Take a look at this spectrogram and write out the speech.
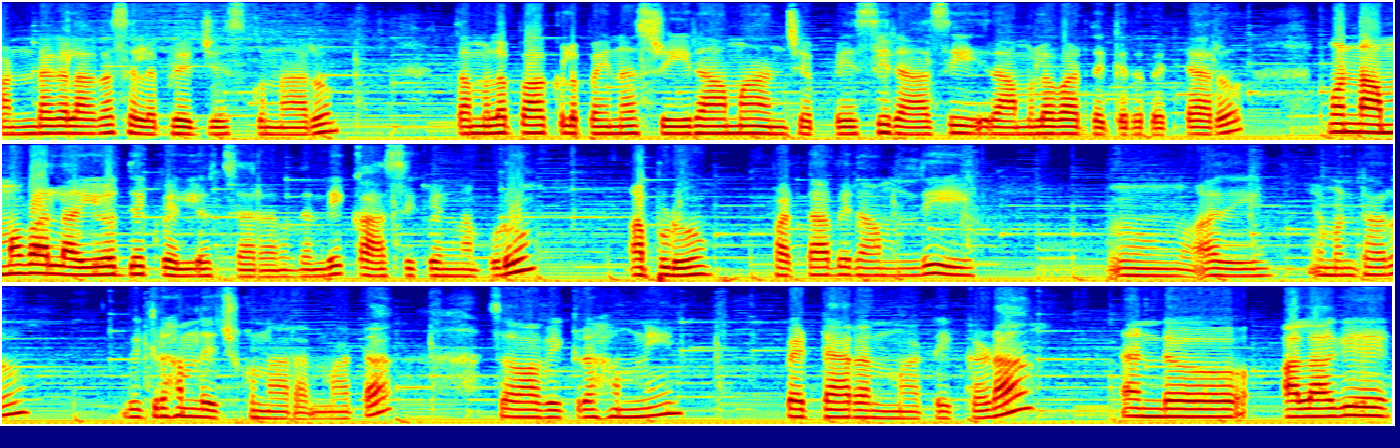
పండగలాగా సెలబ్రేట్ చేసుకున్నారు. తమలపాకుల పైన శ్రీరామ అని చెప్పేసి రాసి రాముల వారి దగ్గర పెట్టారు. మొన్న అమ్మ వాళ్ళు అయోధ్యకు వెళ్ళి వచ్చారు కదండి కాశీకి వెళ్ళినప్పుడు. అప్పుడు పట్టాభిరాముంది అది ఏమంటారు? విగ్రహం తెచ్చుకున్నారనమాట సో ఆ విగ్రహంని పెట్టారనమాట ఇక్కడ. అండ్ అలాగే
